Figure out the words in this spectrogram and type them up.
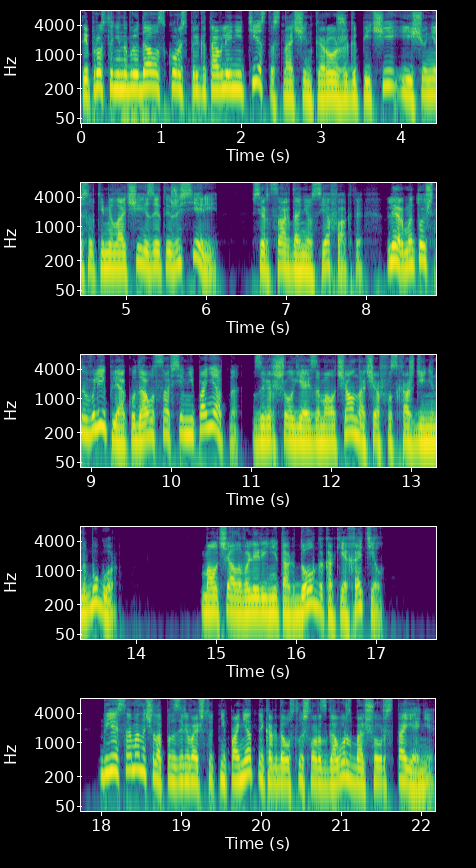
Ты просто не наблюдала скорость приготовления теста с начинкой розжига печи и еще несколько мелочей из этой же серии. В сердцах донес я факты. «Лер, мы точно влипли, а куда вот совсем непонятно», — завершил я и замолчал, начав восхождение на бугор. Молчала Валерия не так долго, как я хотел. Да я и сама начала подозревать что-то непонятное, когда услышала разговор с большого расстояния.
